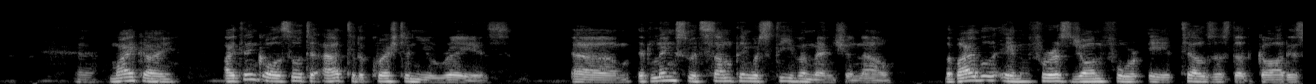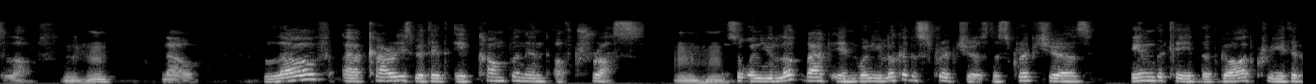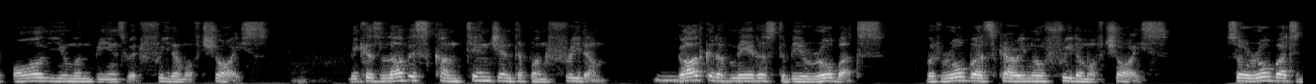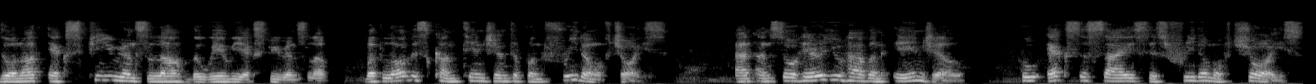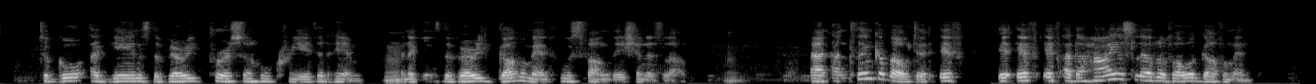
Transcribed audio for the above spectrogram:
Uh, Mike, I I think also to add to the question you raise, um, it links with something which Stephen mentioned now the Bible in First John 4 8 tells us that God is love. Mm-hmm. Now, love uh, carries with it a component of trust. Mm-hmm. So when you look back in, when you look at the scriptures, the scriptures indicate that God created all human beings with freedom of choice because love is contingent upon freedom. Mm. God could have made us to be robots, but robots carry no freedom of choice. So robots do not experience love the way we experience love. But love is contingent upon freedom of choice. And, and so here you have an angel who exercised his freedom of choice to go against the very person who created him Mm. and against the very government whose foundation is love. Mm. And, and think about it if, if, if at the highest level of our government,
